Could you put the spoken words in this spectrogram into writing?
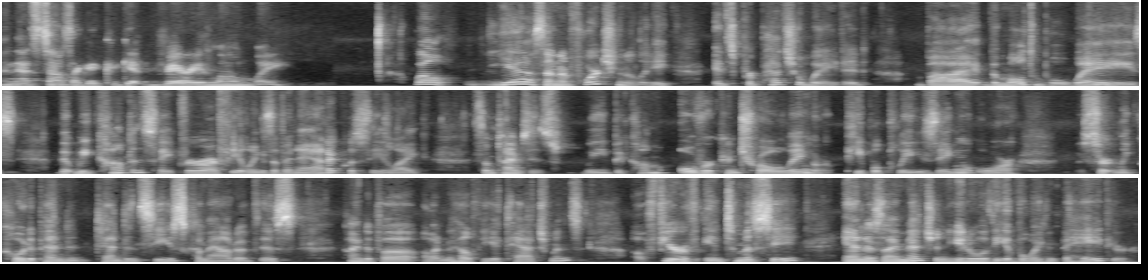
And that sounds like it could get very lonely. Well, yes, and unfortunately, it's perpetuated by the multiple ways that we compensate for our feelings of inadequacy. Like sometimes it's we become over controlling or people pleasing, or certainly codependent tendencies come out of this kind of uh, unhealthy attachments, a fear of intimacy, and as I mentioned, you know, the avoidant behavior.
